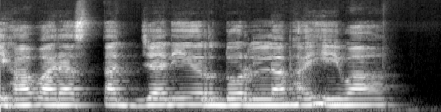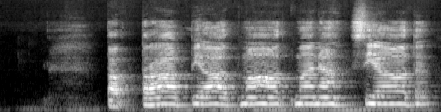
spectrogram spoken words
इह वरस्तज्जनिर्दुर्लभैव തത്രാപ്യാത്മാത്മന സ്യാത്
